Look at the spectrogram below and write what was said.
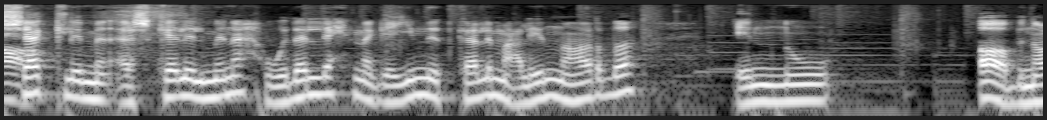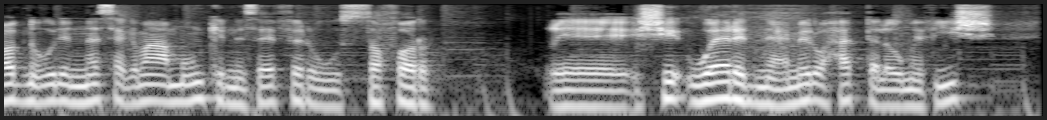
آه. شكل من أشكال المنح وده اللي إحنا جايين نتكلم عليه النهارده. إنه آه بنقعد نقول للناس يا جماعة ممكن نسافر والسفر آه شيء وارد نعمله حتى لو مفيش. آه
